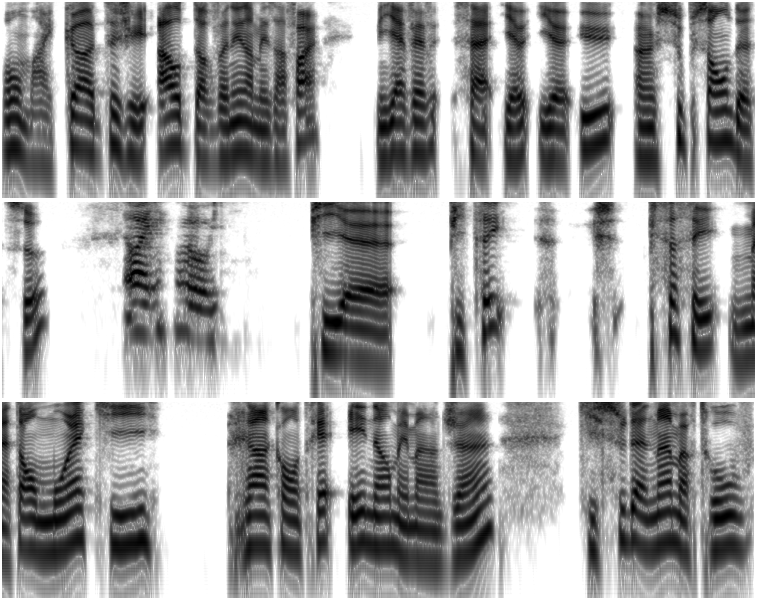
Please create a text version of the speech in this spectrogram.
oh my God, tu sais, j'ai hâte de revenir dans mes affaires. Mais il y avait, ça, il y a, eu un soupçon de ça. Oui, oui, oui. Puis, euh, puis tu sais, puis ça, c'est, mettons, moi qui rencontrais énormément de gens, qui soudainement me retrouvent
